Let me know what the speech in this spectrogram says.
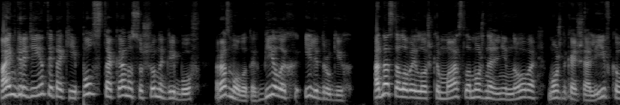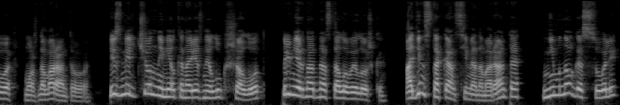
А ингредиенты такие. Полстакана сушеных грибов, размолотых, белых или других. Одна столовая ложка масла, можно льняного, можно, конечно, оливкового, можно амарантового. Измельченный мелко нарезанный лук-шалот, примерно одна столовая ложка. Один стакан семян амаранта, немного соли,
